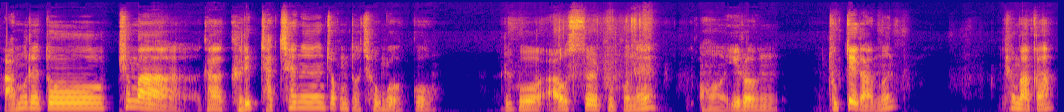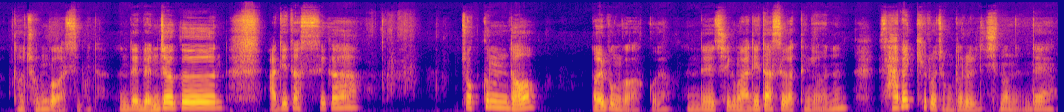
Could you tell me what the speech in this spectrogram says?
아무래도 퓨마가 그립 자체는 조금 더 좋은 것 같고 그리고 아웃솔 부분에 어, 이런 두께감은 퓨마가 더 좋은 것 같습니다. 근데 면적은 아디다스가 조금 더 넓은 것 같고요. 근데 지금 아디다스 같은 경우는 400kg 정도를 신었는데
